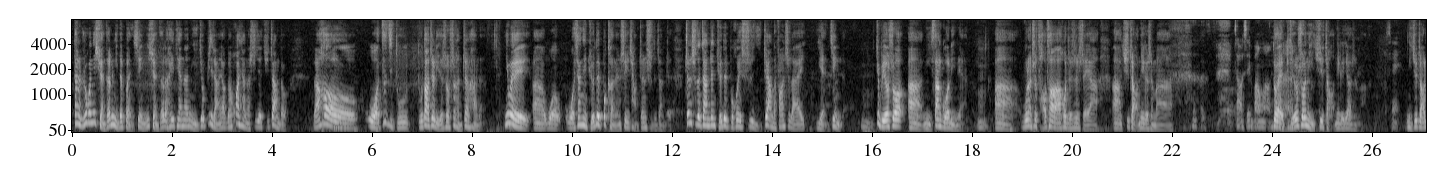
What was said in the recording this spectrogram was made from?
但是如果你选择了你的本性，你选择了黑天呢，你就必然要跟幻象的世界去战斗。然后我自己读读到这里的时候是很震撼的，因为呃，我我相信绝对不可能是一场真实的战争，真实的战争绝对不会是以这样的方式来演进的。就比如说啊，你三国里面，啊，无论是曹操啊，或者是谁啊，啊，去找那个什么。找谁帮忙？对，比如说你去找那个叫什么？谁？你去找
